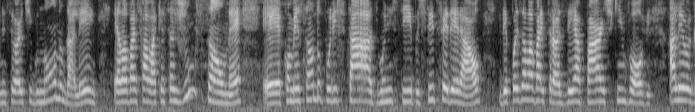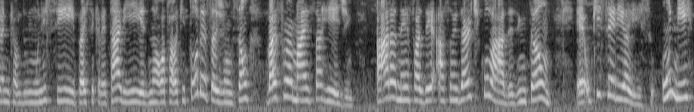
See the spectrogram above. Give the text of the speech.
no seu artigo 9 da lei, ela vai falar que essa junção, né, é, começando por estados, municípios, Distrito Federal, e depois ela vai trazer a parte que envolve a lei orgânica do município, as secretarias, então ela fala que toda essa junção vai formar essa rede para né, fazer ações articuladas. Então, é, o que seria isso? Unir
